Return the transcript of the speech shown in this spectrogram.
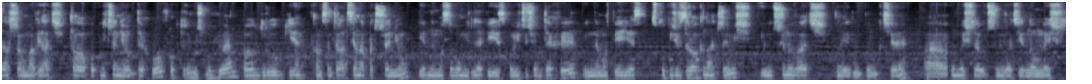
zawsze omawiać, to popliczenie oddechów, o którym już mówiłem. Po drugie, koncentracja na patrzeniu. Jednym osobom lepiej jest policzyć oddechy, innym lepiej jest skupić wzrok na czymś i utrzymywać na jednym punkcie, a umyśle utrzymywać jedną myśl.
